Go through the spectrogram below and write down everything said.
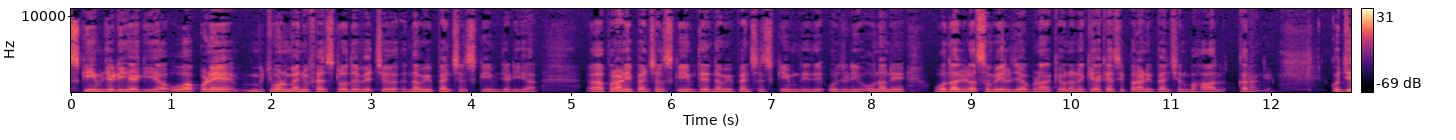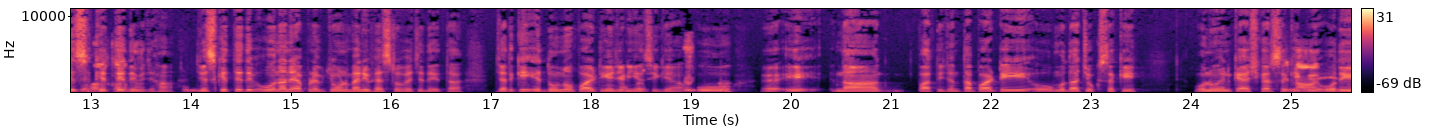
ਸਕੀਮ ਜਿਹੜੀ ਹੈਗੀ ਆ ਉਹ ਆਪਣੇ ਚੋਣ ਮੈਨੀਫੈਸਟੋ ਦੇ ਵਿੱਚ ਨਵੀਂ ਪੈਨਸ਼ਨ ਸਕੀਮ ਜਿਹੜੀ ਆ ਪੁਰਾਣੀ ਪੈਨਸ਼ਨ ਸਕੀਮ ਤੇ ਨਵੀਂ ਪੈਨਸ਼ਨ ਸਕੀਮ ਦੀ ਉਹ ਜਿਹੜੀ ਉਹਨਾਂ ਨੇ ਉਹਦਾ ਜਿਹੜਾ ਸੁਮੇਲ ਜਿਹਾ ਬਣਾ ਕੇ ਉਹਨਾਂ ਨੇ ਕਿਹਾ ਕਿ ਅਸੀਂ ਪੁਰਾਣੀ ਪੈਨਸ਼ਨ ਬਹਾਲ ਕਰਾਂਗੇ। ਕੋ ਜਿਸ ਖੇਤੇ ਦੇ ਵਿੱਚ ਹਾਂ ਜਿਸ ਖੇਤੇ ਦੇ ਉਹਨਾਂ ਨੇ ਆਪਣੇ ਚੋਣ ਮੈਨੀਫੈਸਟੋ ਵਿੱਚ ਦਿੱਤਾ ਜਦ ਕਿ ਇਹ ਦੋਨੋਂ ਪਾਰਟੀਆਂ ਜਿਹੜੀਆਂ ਸੀਗੀਆਂ ਉਹ ਇਹ ਨਾ ਭਾਰਤੀ ਜਨਤਾ ਪਾਰਟੀ ਉਹ ਮੁੱਦਾ ਚੁੱਕ ਸਕੀ ਉਹਨੂੰ ਇਨਕੈਸ਼ ਕਰ ਸਕੀ ਕਿ ਉਹਦੀ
